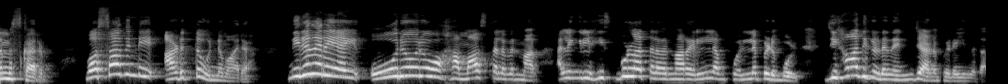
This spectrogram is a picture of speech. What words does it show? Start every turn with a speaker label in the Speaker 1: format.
Speaker 1: നമസ്കാരം. മൊസാദിന്റെ അടുത്ത ഉന്നമാര? നിരനിരയായി ഓരോരോ ഹമാസ് തലവന്മാർ അല്ലെങ്കിൽ ഹിസ്ബുള്ള തലവന്മാർ എല്ലാം കൊല്ലപ്പെടുമ്പോൾ ജിഹാദികളുടെ നെഞ്ചാണ് പിടയുന്നത്.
